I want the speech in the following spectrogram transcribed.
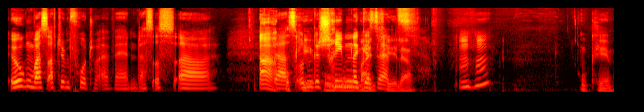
irgendwas auf dem Foto erwähnen. Das ist äh, ah, das okay. ungeschriebene oh, Gesetz. Fehler. Okay.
